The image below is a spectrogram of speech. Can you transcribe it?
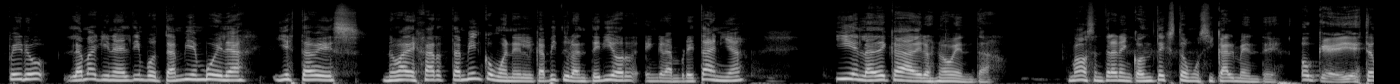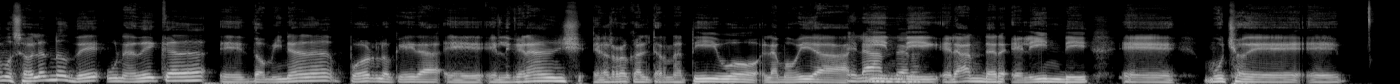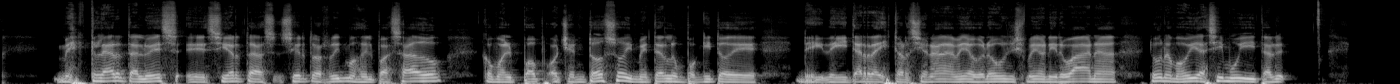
Pero la máquina del tiempo también vuela, y esta vez nos va a dejar también como en el capítulo anterior en Gran Bretaña y en la década de los 90. Vamos a entrar en contexto musicalmente. Ok, estamos hablando de una década eh, dominada por lo que era eh, el grunge, el rock alternativo, la movida El under. indie, el under, el indie, eh, mucho de mezclar tal vez eh, ciertas, ciertos ritmos del pasado como el pop ochentoso y meterle un poquito de, de- de guitarra distorsionada, medio grunge, medio nirvana, toda una movida así muy tal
